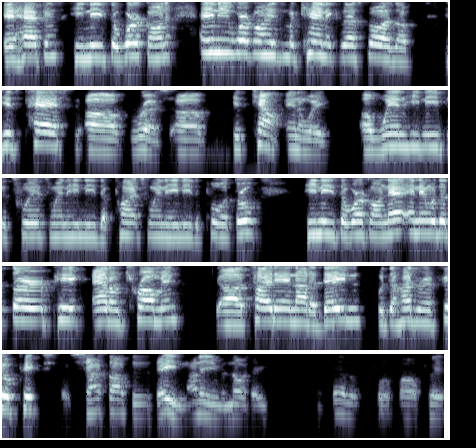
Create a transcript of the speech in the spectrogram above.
it happens. He needs to work on it, and he work on his mechanics as far as uh, his pass uh, rush, uh, his count in a way. Uh, when he needs to twist, when he need to punch, when he need to pull through. He needs to work on that. And then with the third pick, Adam Trautman, uh, tight end out of Dayton, with the 105th pick. Shouts out to Dayton. I didn't even know they football player.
